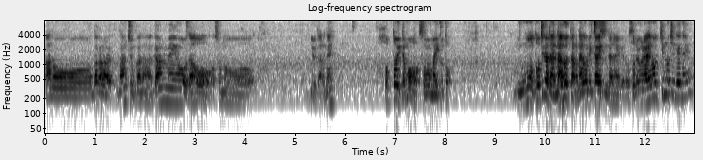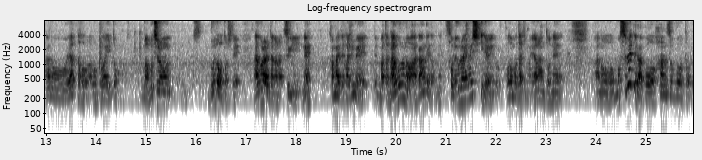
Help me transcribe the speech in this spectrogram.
あのーだからなんちゅうんかな顔面王座をその言うたらねほっといてもそのまま行くと。もうどっちかというと殴ったら殴り返すんじゃないけどそれぐらいの気持ちでね、あのーやった方が僕はいいと思うまあもちろん武道として殴られたから次ね構えて始めてまた殴るのはあかんけどねそれぐらいの意識で子供たちもやらんとねあのーもう全てがこう反則を取る、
